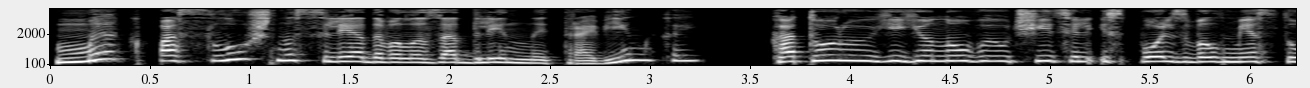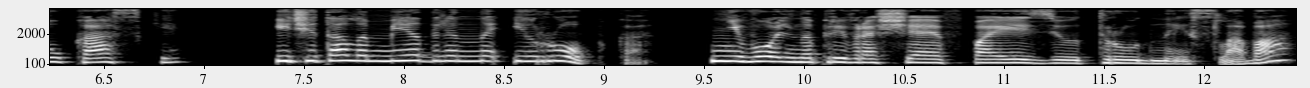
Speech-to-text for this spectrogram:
Мэг послушно следовала за длинной травинкой, которую ее новый учитель использовал вместо указки, и читала медленно и робко, невольно превращая в поэзию трудные слова,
